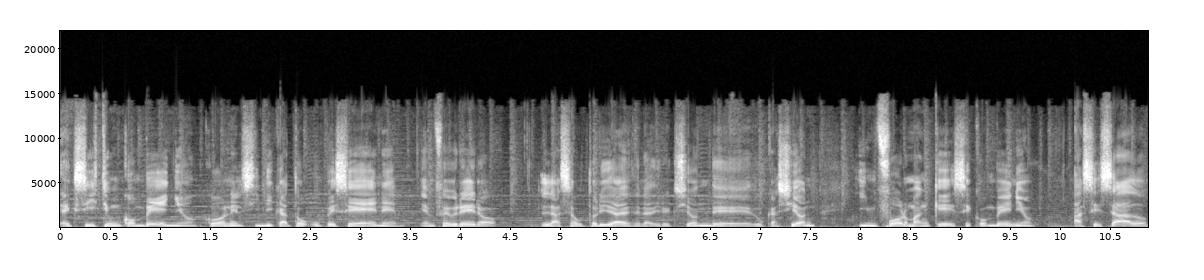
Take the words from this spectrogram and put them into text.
existe un convenio con el sindicato UPCN. En febrero las autoridades de la Dirección de Educación informan que ese convenio ha cesado,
